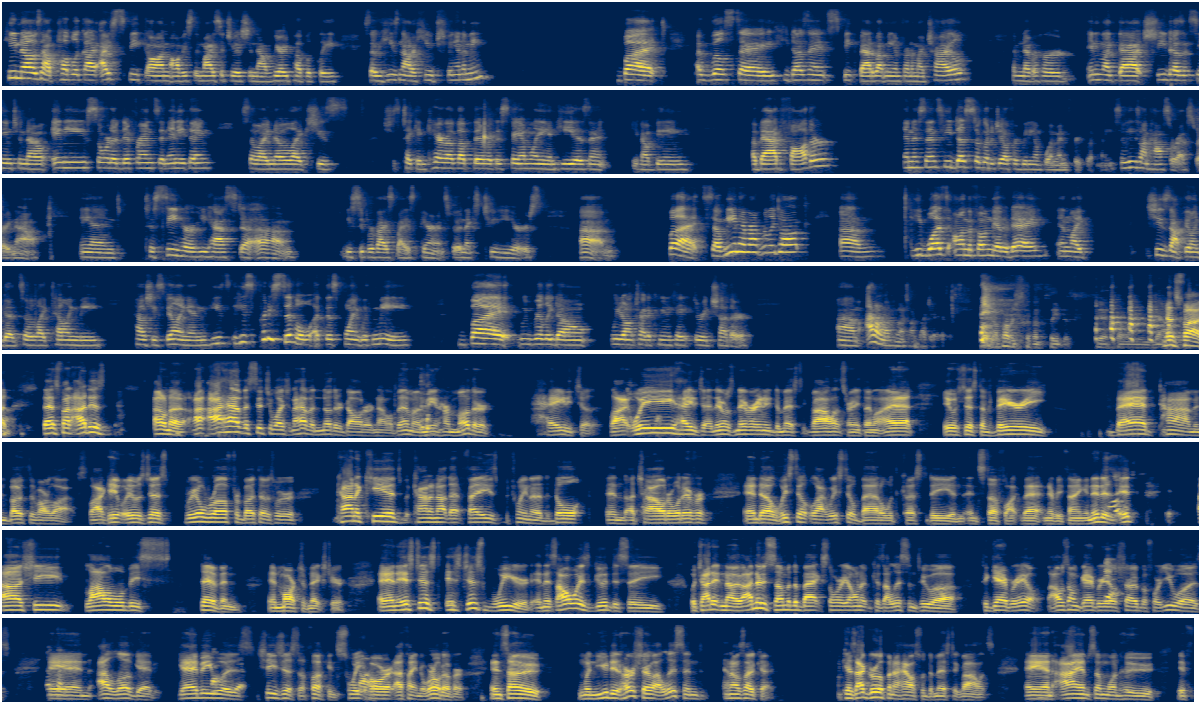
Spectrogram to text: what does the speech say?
He knows how public I, I speak on, obviously, my situation now very publicly. So he's not a huge fan of me. But I will say he doesn't speak bad about me in front of my child. I've never heard anything like that. She doesn't seem to know any sort of difference in anything. So I know like she's she's taken care of up there with his family and he isn't, you know, being a bad father in a sense. He does still go to jail for beating up women frequently. So he's on house arrest right now. And to see her, he has to um, be supervised by his parents for the next two years. Um, but so me and him don't really talk. Um, he was on the phone the other day and like she's not feeling good. So like telling me how she's feeling. And he's he's pretty civil at this point with me, but we really don't we don't try to communicate through each other. Um, I don't know if you want to talk about Jared. I'm probably just gonna plead the fifth That's fine. That's fine. I just, I don't know. I, I have a situation. I have another daughter in Alabama, me and her mother hate each other. Like we hate each other. And there was never any domestic violence or anything like that. It was just a very bad time in both of our lives. Like it, it was just real rough for both of us. We were kind of kids, but kind of not that phase between an adult and a child or whatever. And uh, we still like we still battle with custody and, and stuff like that and everything. And it is it uh she Lila will be seven in March of next year. And it's just it's just weird. And it's always good to see, which I didn't know. I knew some of the backstory on it because I listened to uh to Gabrielle. I was on Gabrielle's yeah. show before you was, okay. and I love Gabby. Gabby was she's just a fucking sweetheart. I think the world of her. And so when you did her show, I listened and I was like, okay. Because I grew up in a house with domestic violence. And I am someone who, if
